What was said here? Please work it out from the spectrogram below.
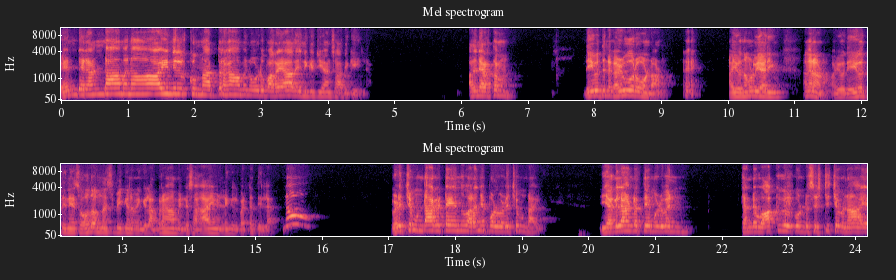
എന്റെ രണ്ടാമനായി നിൽക്കുന്ന അബ്രഹാമിനോട് പറയാതെ എനിക്ക് ചെയ്യാൻ സാധിക്കുകയില്ല. അതിന്റെ അർത്ഥം ദൈവത്തിന്റെ കഴിവുറവുകൊണ്ടാണോ അയ്യോ നമ്മൾ വിചാരിക്കും അങ്ങനാണോ? അയ്യോ ദൈവത്തിനെ സ്വതം നശിപ്പിക്കണമെങ്കിൽ അബ്രഹാമിന്റെ സഹായം ഇല്ലെങ്കിൽ പറ്റത്തില്ല. നോ വെളിച്ചമുണ്ടാകട്ടെ എന്ന് പറഞ്ഞപ്പോൾ വെളിച്ചമുണ്ടായി. ഈ അഖിലാണ്ടത്തെ മുഴുവൻ തന്റെ വാക്കുകൾ കൊണ്ട് സൃഷ്ടിച്ചവനായ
